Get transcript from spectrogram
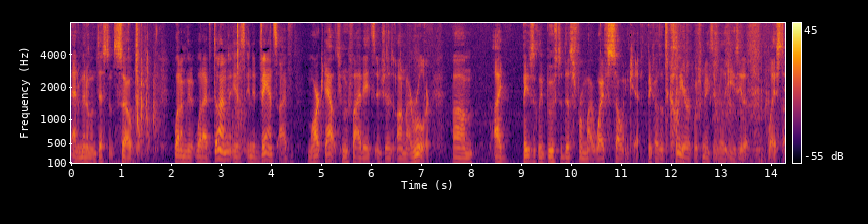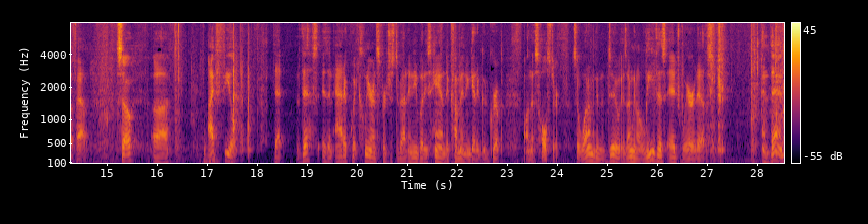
at a minimum distance. So what I'm gonna, what I've done is in advance I've marked out two and five eighths inches on my ruler. Um, I basically boosted this from my wife's sewing kit because it's clear, which makes it really easy to lay stuff out. So uh, I feel that this is an adequate clearance for just about anybody's hand to come in and get a good grip on this holster. So what I'm going to do is I'm going to leave this edge where it is. And then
